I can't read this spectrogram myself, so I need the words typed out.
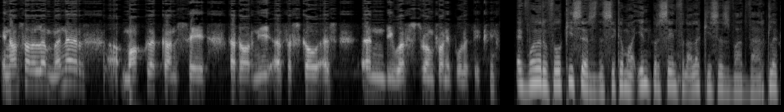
en dan sal hulle minder uh, maklik kan sê dat daar nie 'n verskil is in die hoofstroom van die politiek nie. Ek wonder hoeveel kiesers, dis seker maar 1% van alle kiesers wat werklik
